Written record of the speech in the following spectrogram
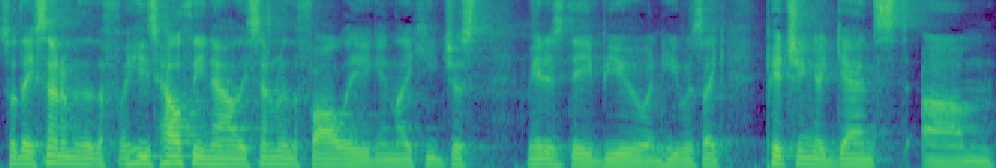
So they sent him to the he's healthy now. They sent him to the fall league, and like he just made his debut, and he was like pitching against um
